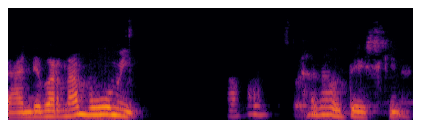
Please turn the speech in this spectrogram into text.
ലാൻഡ് പറഞ്ഞാൽ ഭൂമി. അതാ ഉദ്ദേശിക്കുന്നത്.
